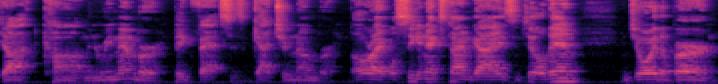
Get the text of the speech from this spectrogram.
bigfatshotsauce.com. And remember, Big Fats has got your number. All right, we'll see you next time, guys. Until then, enjoy the burn.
